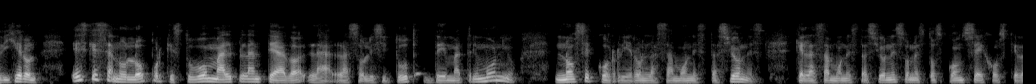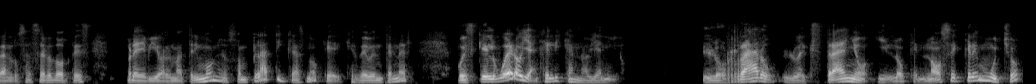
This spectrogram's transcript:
dijeron, es que se anuló porque estuvo mal planteada la, la, solicitud de matrimonio. No se corrieron las amonestaciones, que las amonestaciones son estos consejos que dan los sacerdotes previo al matrimonio, son pláticas, ¿no? Que, que deben tener. Pues que el güero y Angélica no habían ido lo raro, lo extraño y lo que no se cree mucho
